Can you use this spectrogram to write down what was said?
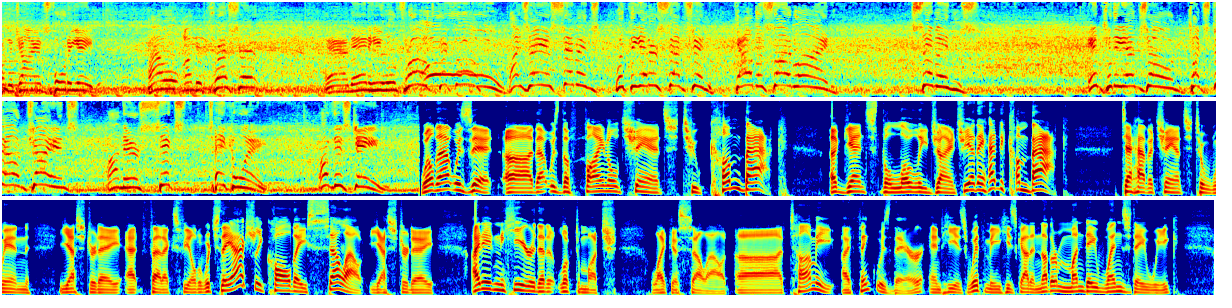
From the Giants 48. Howell under pressure. And then he will throw. It's picked off. Isaiah Simmons with the interception down the sideline. Simmons into the end zone. Touchdown Giants on their sixth takeaway of this game. Well, that was it. Uh, that was the final chance to come back against the lowly Giants. Yeah, they had to come back to have a chance to win yesterday at FedEx Field, which they actually called a sellout yesterday. I didn't hear that it looked much like a sellout. Uh, Tommy, I think, was there, and he is with me. He's got another Monday, Wednesday week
